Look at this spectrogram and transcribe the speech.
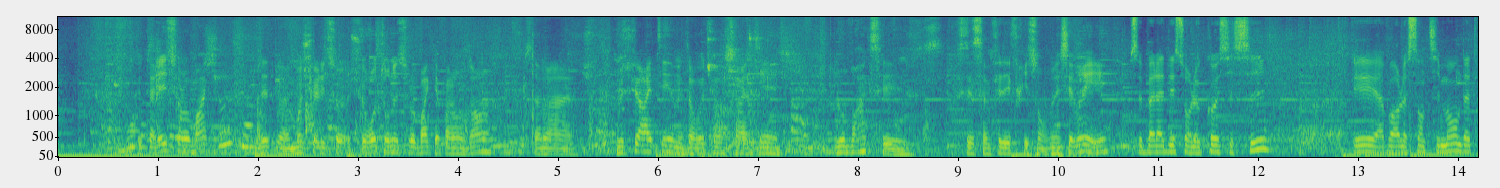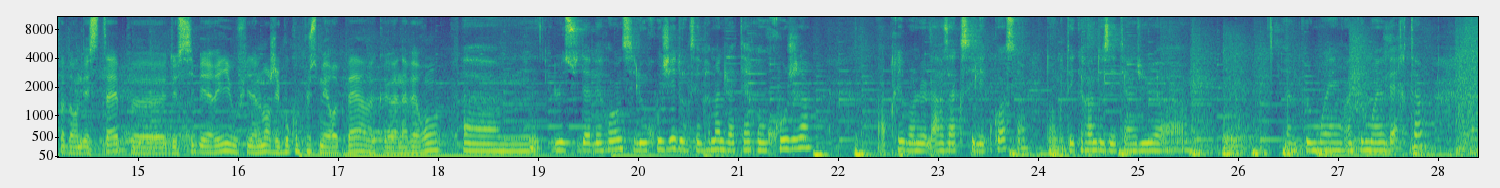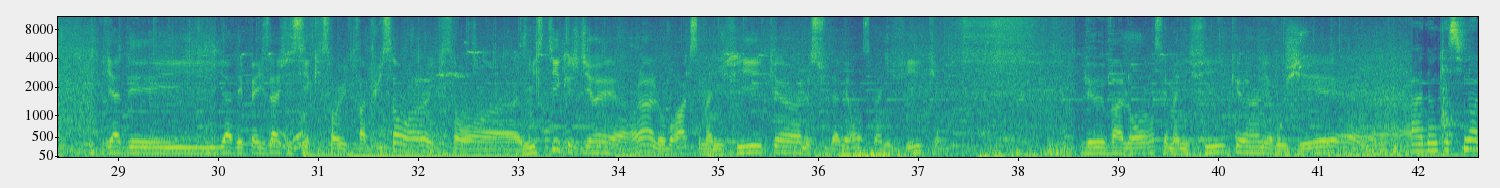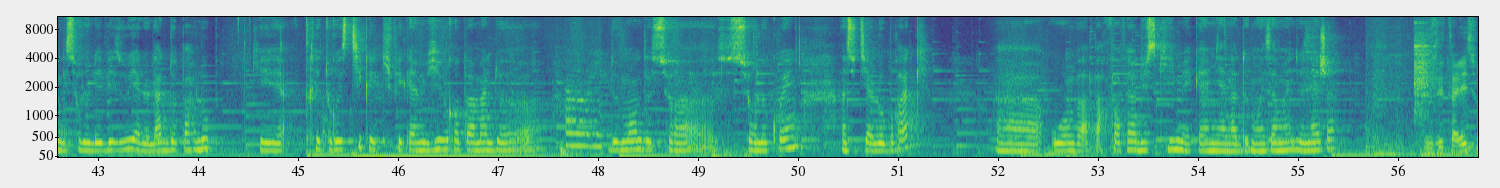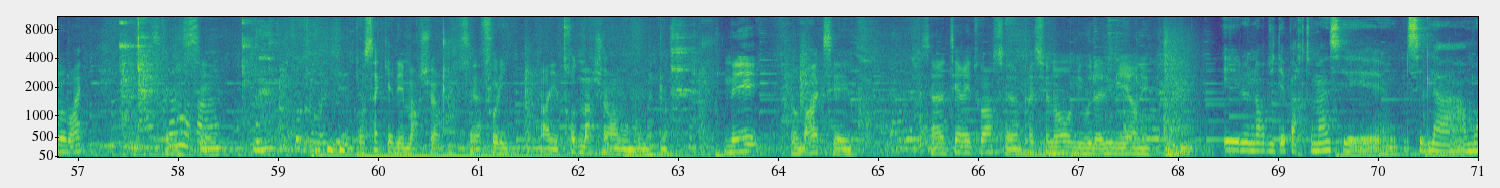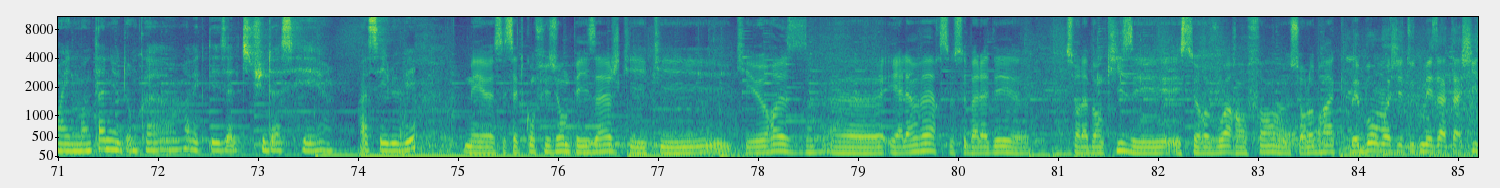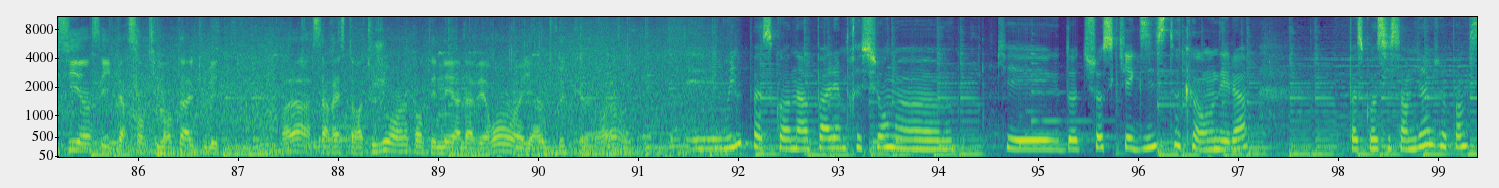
Vous êtes allé sur l'Aubrac Vous êtes- euh, Moi, je suis, allé sur- je suis retourné sur l'Aubrac il n'y a pas longtemps. Ça m'a, je me suis arrêté, on était en voiture, on s'est arrêté. L'Aubrac, c'est, c'est- ça me fait des frissons. Mais c'est vrai, hein. se balader sur le Kos ici et avoir le sentiment d'être dans des steppes euh, de Sibérie où finalement j'ai beaucoup plus mes repères qu'en Aveyron. Euh, le sud d'Aveyron, c'est le Rouget, donc c'est vraiment de la terre rouge. Après, bon, le Larzac, c'est l'Écosse, donc des grandes étendues euh, un, peu moins, un peu moins vertes. Il y, a des, il y a des paysages ici qui sont ultra puissants, hein, qui sont euh, mystiques, je dirais. Voilà, l'Aubrac, c'est magnifique, le sud d'Aveyron, c'est magnifique. Le Vallon, c'est magnifique, hein, les Rougiers. euh, Euh, donc ici, nous, on est sur le Lévézou, il y a le lac de Parloup, qui est très touristique et qui fait quand même vivre pas mal de, de monde sur, euh, sur le coin. Ensuite, il y a l'Aubrac, euh, où on va parfois faire du ski, mais quand même, il y en a de moins en moins de neige. Vous êtes allé sur l'Aubrac? C'est c'est pour ça qu'il y a des marcheurs, c'est la folie. Alors il y a trop de marcheurs à mon goût maintenant. Mais l'Aubrac, c'est, c'est un territoire, c'est impressionnant au niveau de la lumière. Et le nord du département, c'est c'est de la moyenne montagne, donc euh, avec des altitudes assez, assez élevées. Mais euh, c'est cette confusion de paysages qui, qui- qui est heureuse. Euh, et à l'inverse, se balader sur la banquise et, et se revoir enfant sur l'Aubrac. Mais bon, moi j'ai toutes mes attaches ici, hein, c'est hyper sentimental. Tous les... Voilà, ça restera toujours. hein. Quand t'es né en Aveyron, il y a un truc. euh, voilà. Et oui, parce qu'on n'a pas l'impression euh, qu'il y ait d'autres choses qui existent quand on est là. Parce qu'on s'y sent bien, je pense.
